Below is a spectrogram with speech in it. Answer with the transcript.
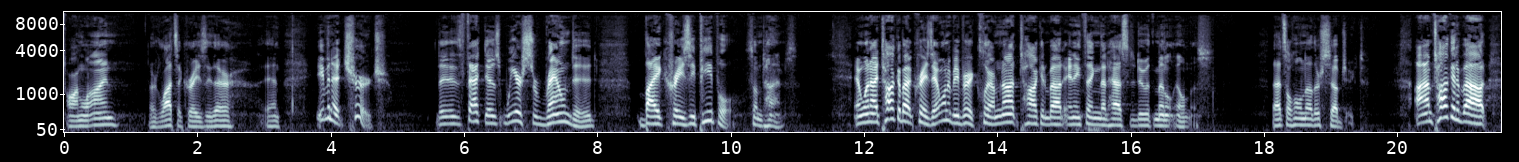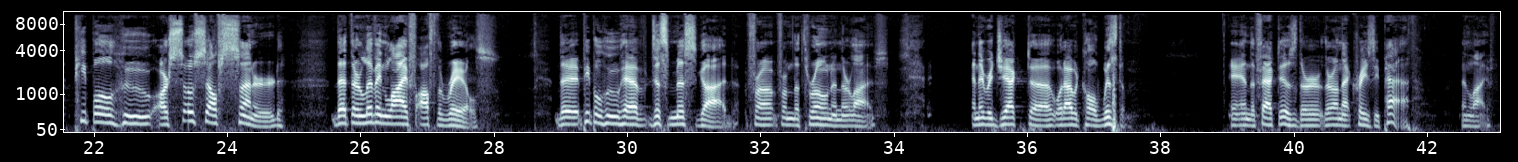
online. There's lots of crazy there. And even at church, the fact is, we are surrounded by crazy people sometimes. And when I talk about crazy, I want to be very clear. I'm not talking about anything that has to do with mental illness. That's a whole other subject. I'm talking about people who are so self centered that they're living life off the rails. The people who have dismissed God from, from the throne in their lives. And they reject uh, what I would call wisdom. And the fact is, they're, they're on that crazy path in life.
